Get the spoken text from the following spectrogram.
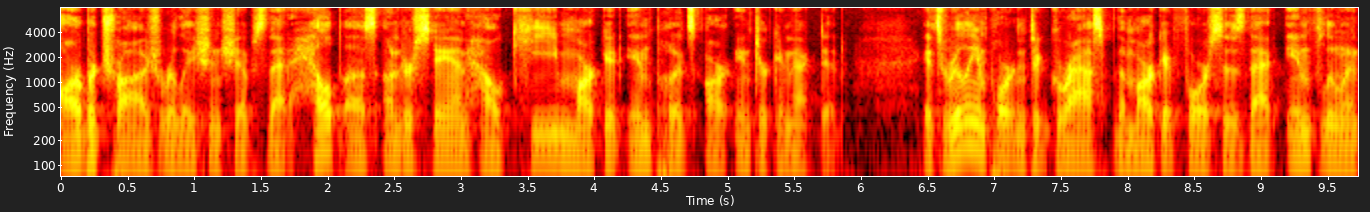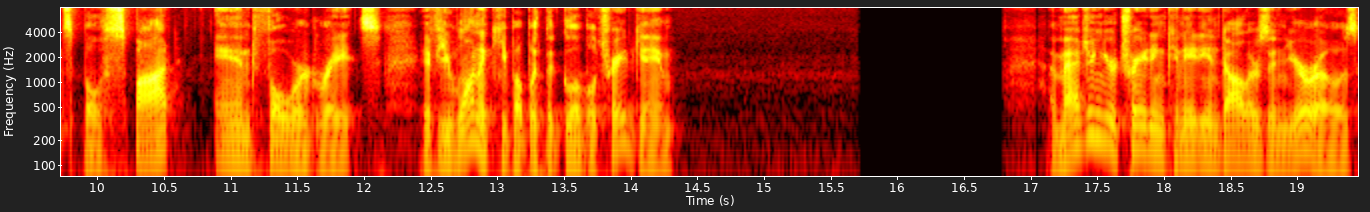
arbitrage relationships that help us understand how key market inputs are interconnected. It's really important to grasp the market forces that influence both spot and forward rates. If you want to keep up with the global trade game, Imagine you're trading Canadian dollars and euros,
